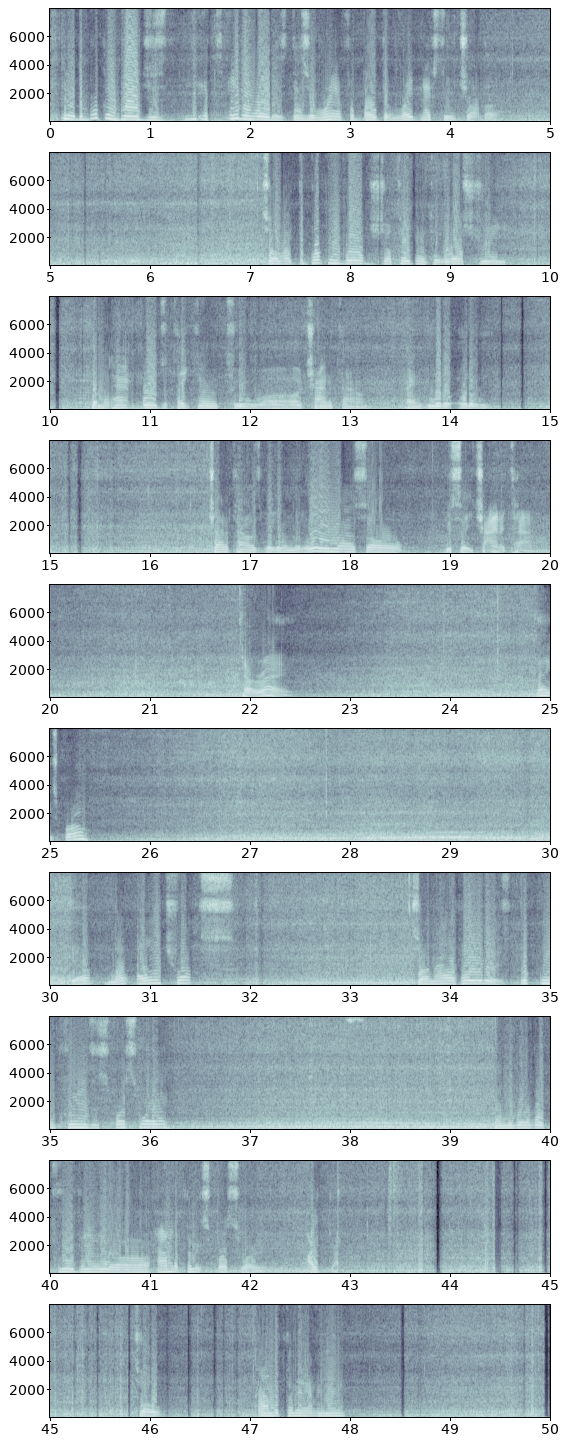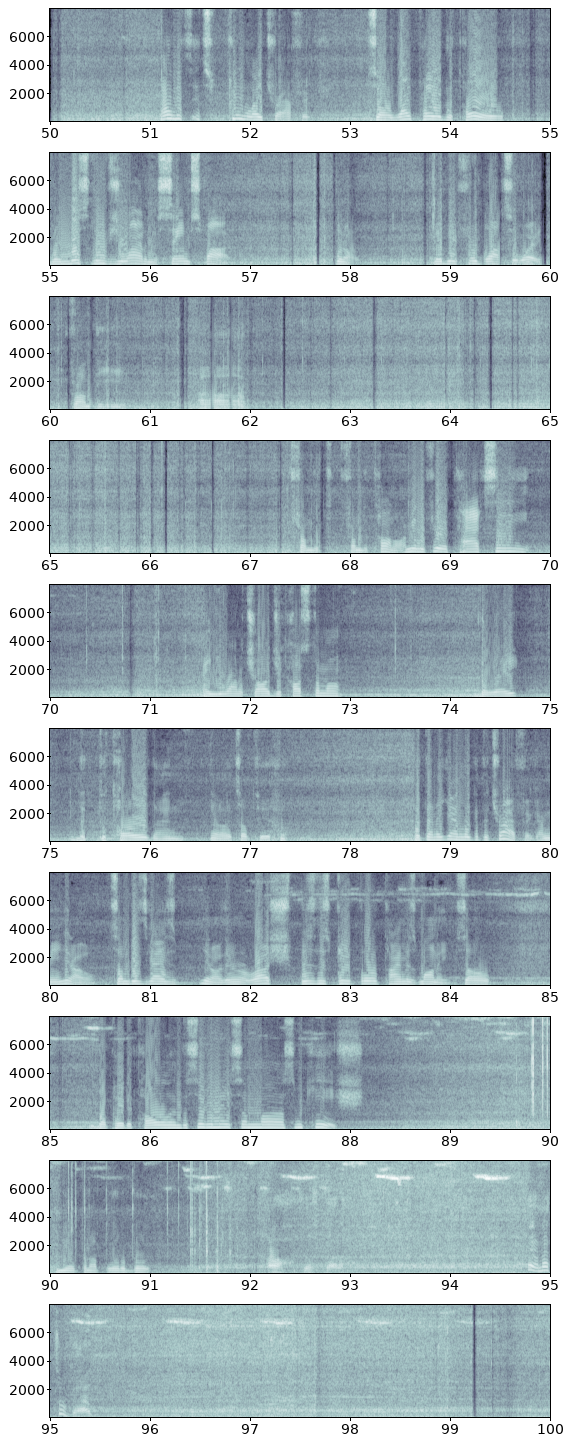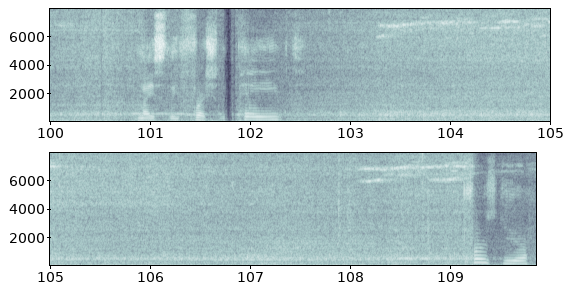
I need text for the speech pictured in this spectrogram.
Know, the Brooklyn Bridge is, it's either way, there's, there's a ramp for both of them right next to each other. So, like the Brooklyn Bridge will take you into Wall Street, the Manhattan Bridge will take you into uh, Chinatown and Little Italy. Chinatown is bigger than Little Italy now, so you say Chinatown. All right. Thanks, bro. Yep, no only trucks. So now here it is, Brooklyn Queens Expressway. And we're gonna go through the uh, Hamilton Expressway. I, so Hamilton Avenue. And it's it's pretty light traffic. So why pay the toll when this leaves you out in the same spot? You know, maybe a few blocks away from the uh, from the from the tunnel. I mean, if you're a taxi and you want to charge a customer the rate, the, the toll, then you know it's up to you. But then again, look at the traffic. I mean, you know, some of these guys, you know, they're in a rush. Business people, time is money. So they'll pay the toll and the city, makes some uh, some cash. Me open up a little bit. Oh, feels better. Hey, not too bad. Nicely, freshly paved. First gear.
